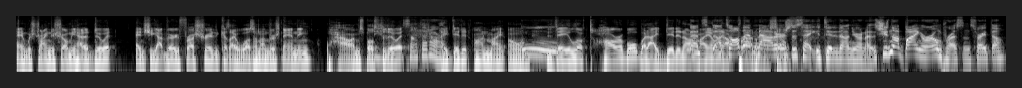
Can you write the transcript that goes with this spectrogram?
and was trying to show me how to do it. And she got very frustrated because I wasn't understanding how I'm supposed to do it. it's not that hard. I did it on my own. They looked horrible, but I did it on That's, my own. that's all that matters myself. is that you did it on your own. She's not buying her own presents, right? Though.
